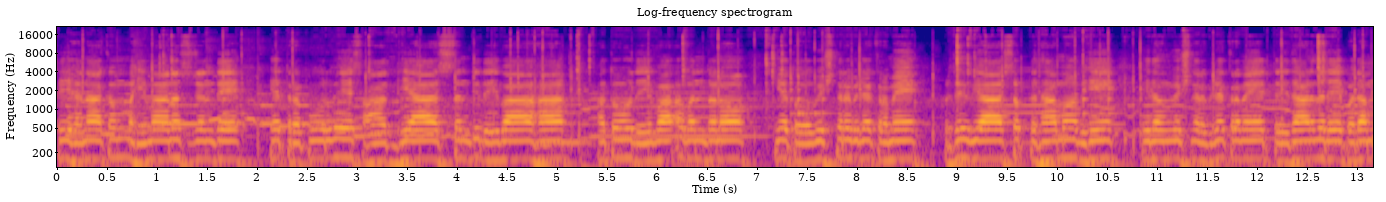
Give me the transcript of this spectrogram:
ते हनाकं महिमानः सृजन्ते यत्र पूर्वे साध्याः सन्ति देवाः। अतो देवा अवन्तनो यतो विष्णुर्विजक्रमे पृथिव्या सप्तधामभिः। इदं विष्णुर्विजक्रमे त्रिधानदरे पदं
